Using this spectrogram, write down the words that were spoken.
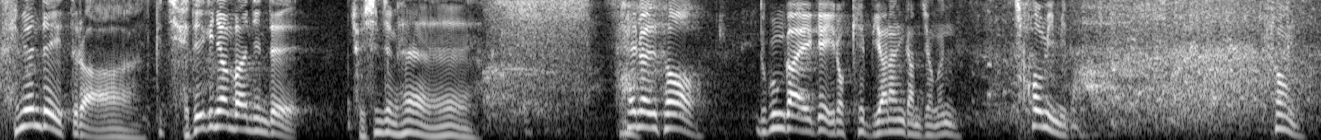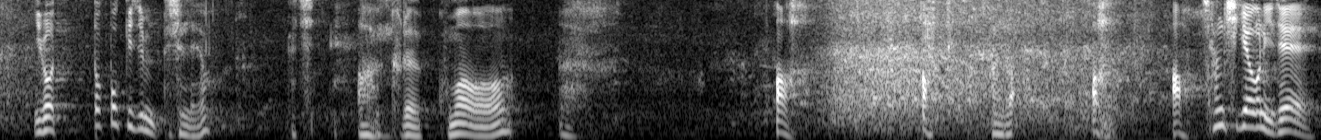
세면대에 있더라. 그 제대 기념 반지인데 조심 좀 해. 살면서 누군가에게 이렇게 미안한 감정은 처음입니다. 형, 이거 떡볶이 좀 드실래요? 같이. 아 그래 고마워. 아, 아, 아니가. 창시경은 이제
